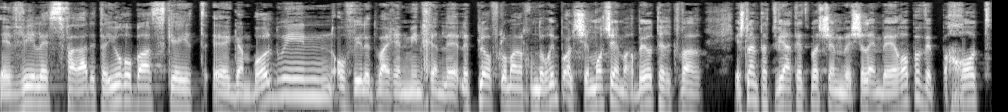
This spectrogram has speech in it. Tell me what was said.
הביא לספרד את היורובאסקט, אה, גם בולדווין הוביל את ביירן מינכן לפלייאוף, כלומר אנחנו מדברים פה על שמות שהם הרבה יותר כבר, יש להם את הטביעת אצבע שלהם באירופה ופחות,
